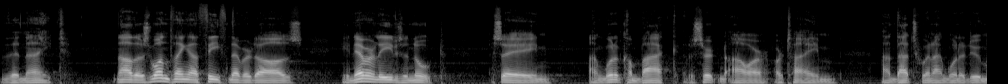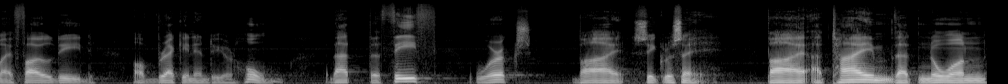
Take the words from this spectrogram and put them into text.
the night. Now, there's one thing a thief never does he never leaves a note saying, I'm going to come back at a certain hour or time, and that's when I'm going to do my foul deed of breaking into your home. That the thief works by secrecy, by a time that no one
